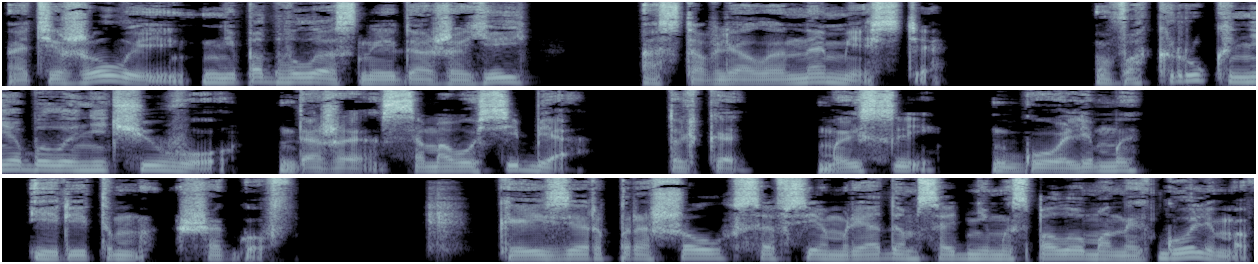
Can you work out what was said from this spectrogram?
а тяжелые, неподвластные даже ей, оставляла на месте. Вокруг не было ничего, даже самого себя, только мысли, големы и ритм шагов. Кейзер прошел совсем рядом с одним из поломанных големов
